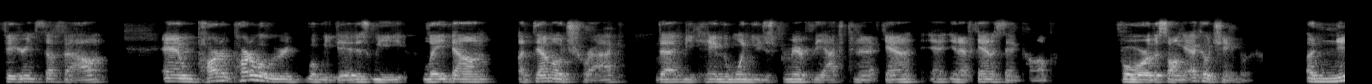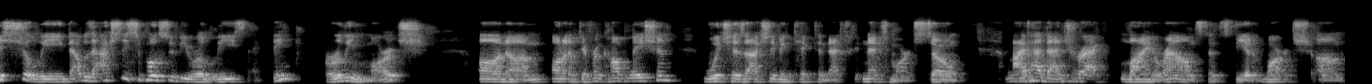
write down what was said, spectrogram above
figuring stuff out and part of part of what we were, what we did is we laid down a demo track that became the one you just premiered for the action in, Afghan- in afghanistan comp for the song echo chamber initially that was actually supposed to be released i think early march on um, on a different compilation, which has actually been kicked to next next March. So I've had that track lying around since the end of March, um,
